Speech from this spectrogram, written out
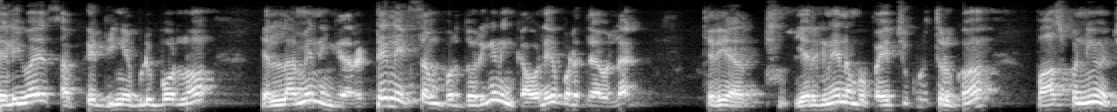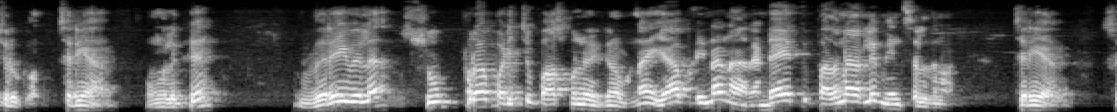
தெளிவாக சப்கெட்டிங் எப்படி போடணும் எல்லாமே நீங்கள் ரிட்டன் எக்ஸாம் பொறுத்த வரைக்கும் நீங்கள் கவலையப்பட தேவையில்ல. சரியா? ஏற்கனவே நம்ம பயிற்சி கொடுத்துருக்கோம். பாஸ் பண்ணி வச்சிருக்கோம். சரியா? உங்களுக்கு விரைவில் சூப்பராக படித்து பாஸ் பண்ணி வைக்கணும் அப்படின்னா ஏன் அப்படின்னா நான் ரெண்டாயிரத்தி பதினாறுலேயே மீன்ஸ் எழுதினேன் சரியா? ஸோ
